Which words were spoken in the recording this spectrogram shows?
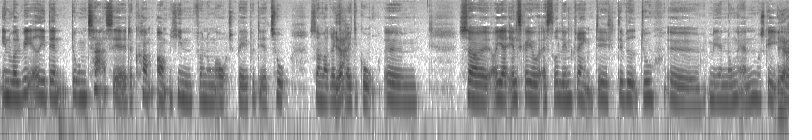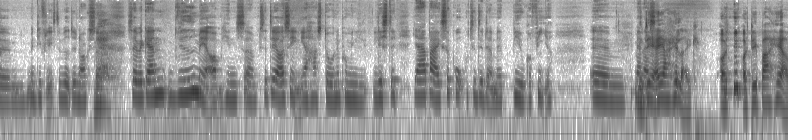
involveret i den dokumentarserie, der kom om hende for nogle år tilbage på DR2, som var rigtig, ja. rigtig god. Øhm, så, og jeg elsker jo Astrid Lindgren, det, det ved du øh, mere end nogen anden måske, Ja. øh, men de fleste ved det nok. Så, Ja. så jeg vil gerne vide mere om hende, så, så det er også en, jeg har stående på min liste. Jeg er bare ikke så god til det der med biografier. Øhm, men Men, det altså, er jeg heller ikke. Og, og det er bare her,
